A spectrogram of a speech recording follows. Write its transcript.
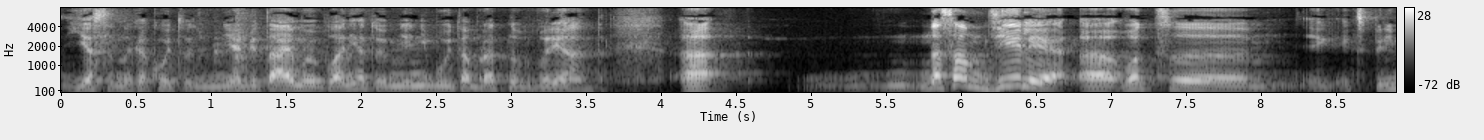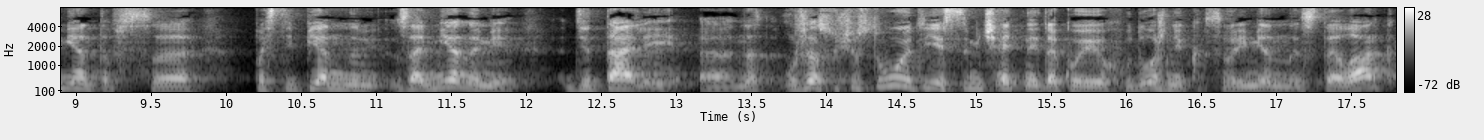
если на какую-то необитаемую планету, и меня не будет обратного варианта. Э, на самом деле, э, вот э, экспериментов с постепенными заменами деталей э, уже существует. Есть замечательный такой художник современный Стелларк,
